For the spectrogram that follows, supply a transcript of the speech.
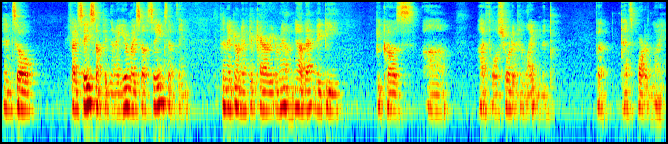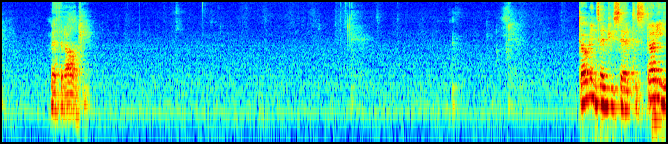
And so if I say something and I hear myself saying something, then I don't have to carry it around. Now, that may be because uh, I fall short of enlightenment, but that's part of my methodology. Dogen Zenji said to study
